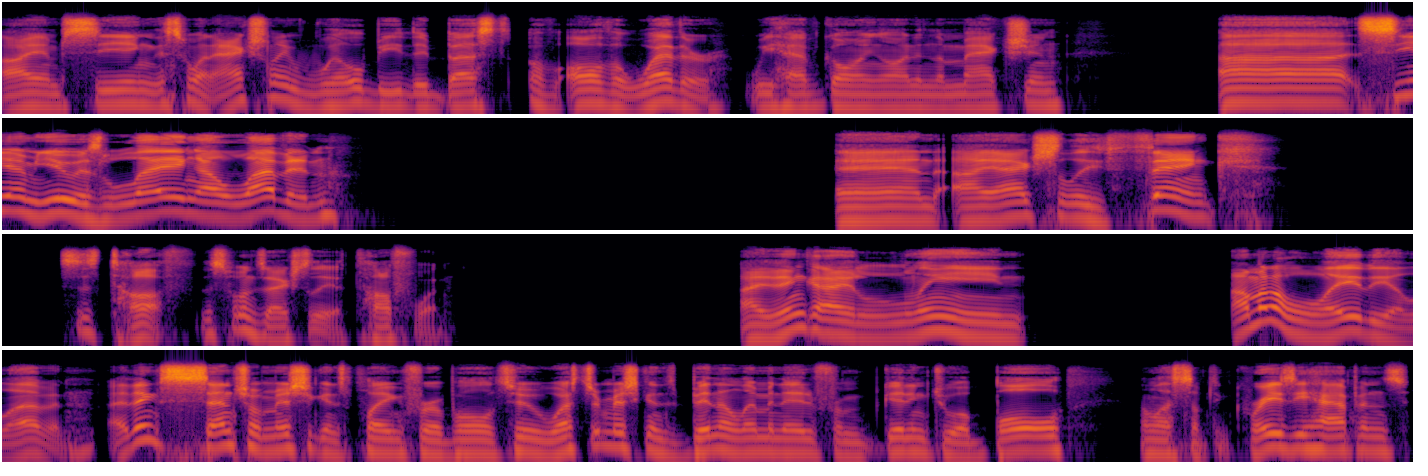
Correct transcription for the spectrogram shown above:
I am seeing this one actually will be the best of all the weather we have going on in the Maction. Uh, CMU is laying 11. And I actually think this is tough. This one's actually a tough one. I think I lean. I'm gonna lay the 11. I think Central Michigan's playing for a bowl too. Western Michigan's been eliminated from getting to a bowl unless something crazy happens,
